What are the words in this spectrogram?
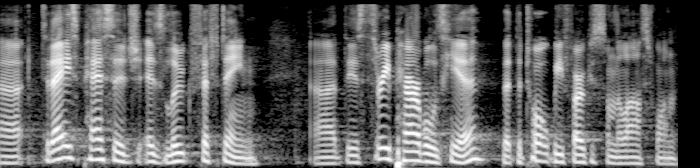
Uh, today's passage is Luke 15. Uh, there's three parables here, but the talk will be focused on the last one.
